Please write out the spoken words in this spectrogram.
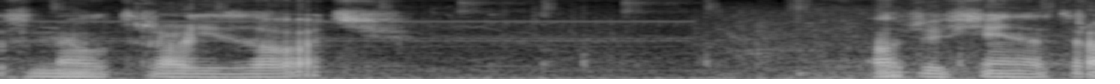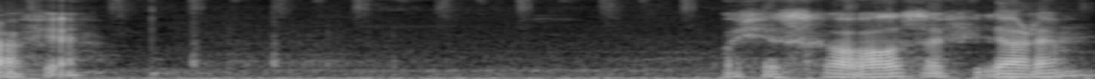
zneutralizować. Oczywiście nie trafię. Bo się schował za filarem.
